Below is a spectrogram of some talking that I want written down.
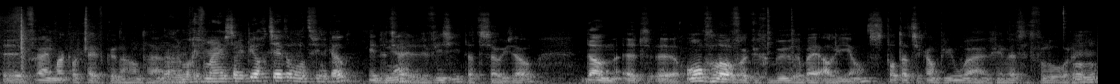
eh, vrij makkelijk heeft kunnen handhaven. Nou, dan mag je voor mij een streepje achter zetten, want dat vind ik ook. in de Ja. tweede divisie, dat is sowieso. Dan het eh, ongelofelijke gebeuren bij Allianz, totdat ze kampioen waren, geen wedstrijd verloren. Mhm.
